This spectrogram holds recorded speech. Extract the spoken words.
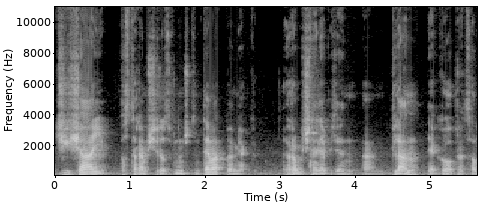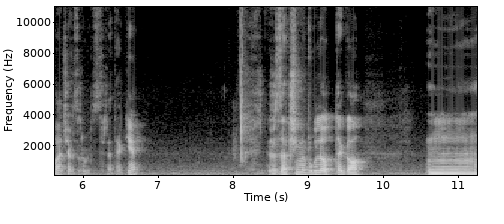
dzisiaj postaram się rozwinąć ten temat, powiem jak robić najlepiej ten plan, jak go opracować, jak zrobić strategię. Także zacznijmy w ogóle od tego, mm,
